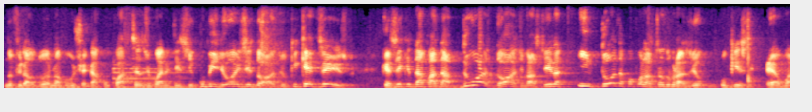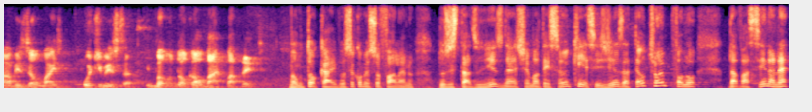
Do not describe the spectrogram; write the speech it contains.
no final do ano nós vamos chegar com 445 milhões de doses. O que quer dizer isso? Quer dizer que dá para dar duas doses de vacina em toda a população do Brasil, o que é uma visão mais otimista. E vamos tocar o barco para frente. Vamos tocar. E você começou falando dos Estados Unidos, né? Chama a atenção que esses dias até o Trump falou da vacina, né?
